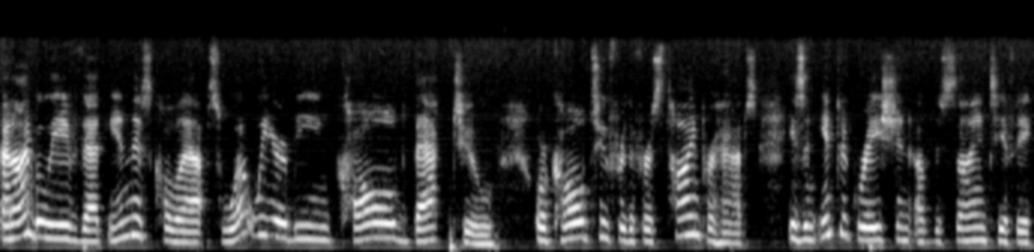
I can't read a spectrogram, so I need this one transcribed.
And I believe that in this collapse, what we are being called back to or called to for the first time, perhaps, is an integration of the scientific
